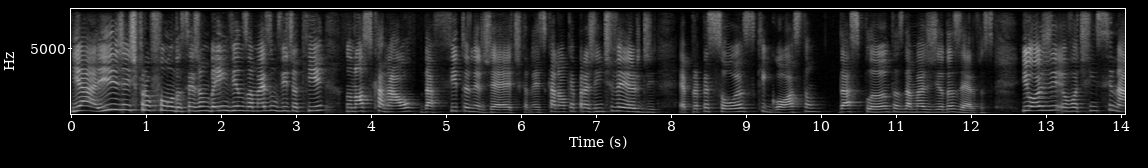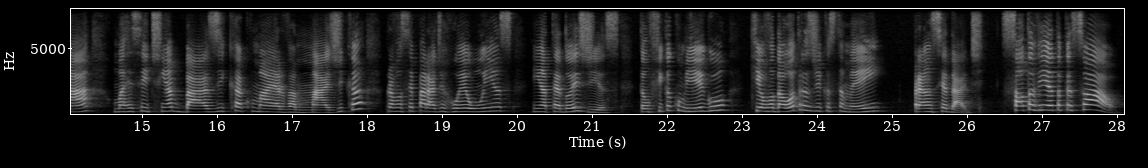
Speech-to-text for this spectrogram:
E aí, gente profunda, sejam bem-vindos a mais um vídeo aqui no nosso canal da Fitoenergética, né? Esse canal que é pra gente verde, é para pessoas que gostam das plantas, da magia das ervas. E hoje eu vou te ensinar uma receitinha básica com uma erva mágica para você parar de roer unhas em até dois dias. Então fica comigo que eu vou dar outras dicas também para ansiedade. Solta a vinheta, pessoal!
